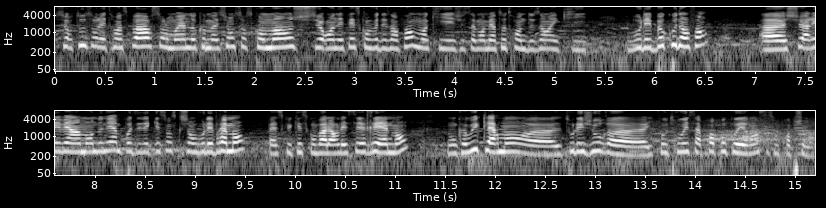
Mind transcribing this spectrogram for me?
surtout sur les transports, sur le moyen de locomotion, sur ce qu'on mange, sur en effet ce qu'on veut des enfants. Moi qui ai justement bientôt 32 ans et qui voulais beaucoup d'enfants, euh, je suis arrivée à un moment donné à me poser des questions, ce que j'en voulais vraiment, parce que qu'est-ce qu'on va leur laisser réellement? Donc oui, clairement, euh, tous les jours, euh, il faut trouver sa propre cohérence et son propre chemin.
